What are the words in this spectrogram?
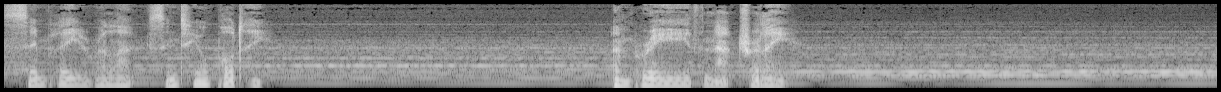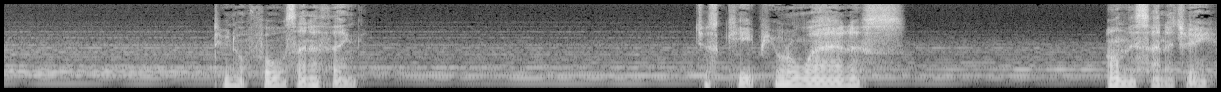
Simply relax into your body and breathe naturally. Do not force anything. Just keep your awareness on this energy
